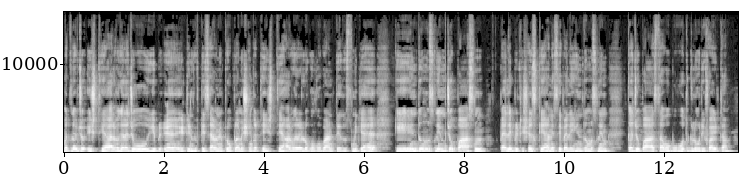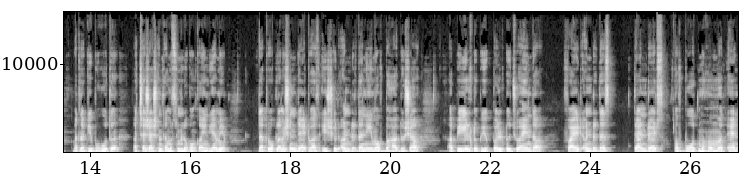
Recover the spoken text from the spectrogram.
मतलब जो इश्तिहार वगैरह जो ये एटीन फिफ्टी सेवन में प्रोक्लामेशन करते हैं, इश्तिहार वगैरह लोगों को बांटते हैं तो उसमें क्या है कि हिंदू मुस्लिम जो पास, पहले ब्रिटिशर्स के आने से पहले हिंदू मुस्लिम का जो पास था, वो बहुत ग्लोरीफाइड था। मतलब कि बहुत अच्छा शासन था मुस्लिम लोगों का इंडिया में। The proclamation that was issued under the name of Bahadur Shah appeal to people to join the fight under the standards of both Mohammad and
